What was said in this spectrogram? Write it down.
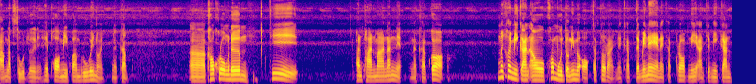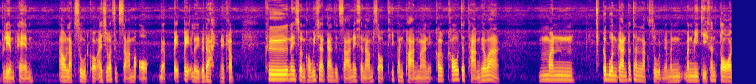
3 หลักสูตรเลยเนี่ยให้พอมีความรู้ไว้หน่อยนะครับเขาโครงเดิมที่ผ่านๆมานั้นเนี่ยนะครับก็ไม่ค่อยมีการเอาข้อมูลตรงนี้มาออกสักเท่าไหร่นะครับ แต่ไม่แน่นะครับรอบนี้อาจจะมีการเปลี่ยนแผน เอาหลักสูตรของอาชีวศึกษามาออกแบบเป๊ะๆเลยก็ได้นะครับ คือในส่วนของวิชาการศึกษาในสนามสอบที่ผ่านๆมาเนี่ยเขาเขาจะถามแค่ว่ามัน กระบวนการพัฒนาหลักสูตรเนี่ยมันมันมีกี่ขั้นตอน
